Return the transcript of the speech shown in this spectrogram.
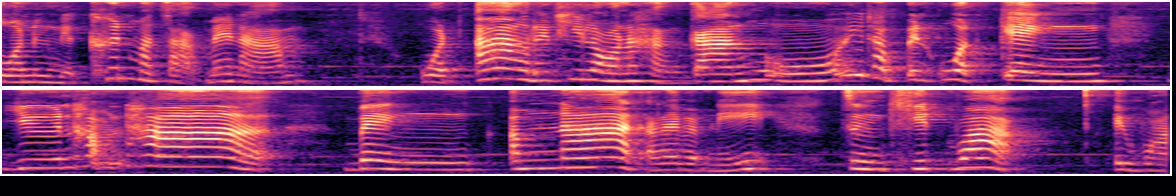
ตัวหนึ่งเนี่ยขึ้นมาจากแม่น้ำอวดอ้างฤทธิรอนหังการโอ้ยทำเป็นอวดเก่ง ยืนทำท่า เบ่งอำนาจอะไรแบบนี้ จึงคิดว่าไอ้วา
